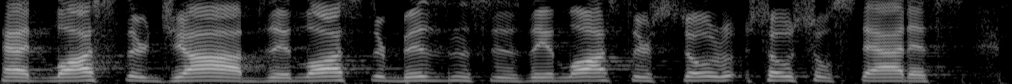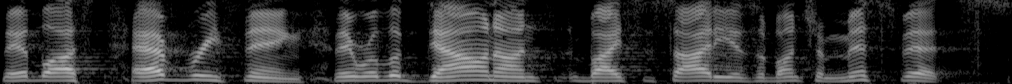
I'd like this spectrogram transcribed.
had lost their jobs, they had lost their businesses, they had lost their so- social status, they had lost everything. They were looked down on by society as a bunch of misfits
